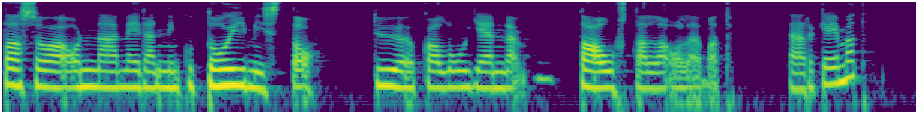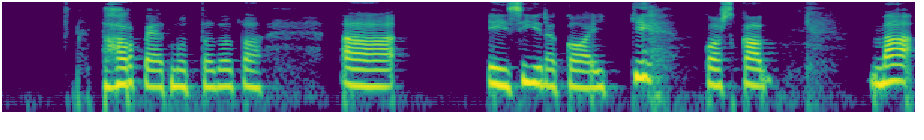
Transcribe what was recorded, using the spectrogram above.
tasoa on nämä meidän niin kuin toimistotyökalujen taustalla olevat tärkeimmät tarpeet, mutta tota, ää, ei siinä kaikki, koska mä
